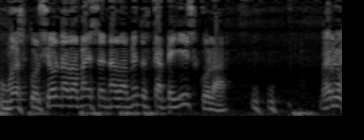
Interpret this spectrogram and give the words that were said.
Unha excursión nada máis e nada menos que a Pellíscula. Bueno,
